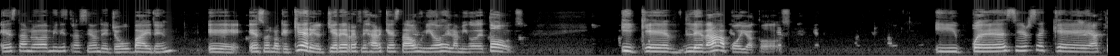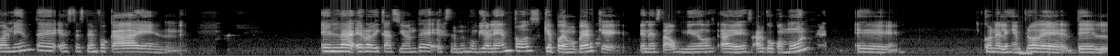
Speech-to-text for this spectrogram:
esta nueva administración de Joe Biden, eh, eso es lo que quiere. Él quiere reflejar que Estados Unidos es el amigo de todos y que le da apoyo a todos. Y puede decirse que actualmente esta está enfocada en en la erradicación de extremismos violentos, que podemos ver que en Estados Unidos es algo común, eh, con el ejemplo de, de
